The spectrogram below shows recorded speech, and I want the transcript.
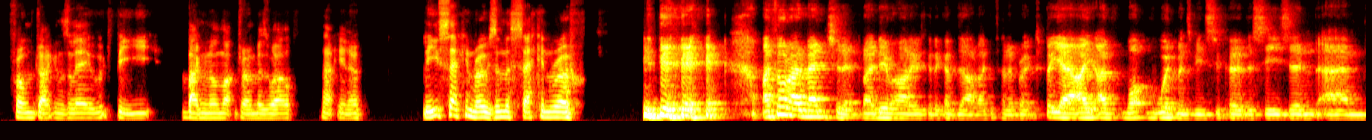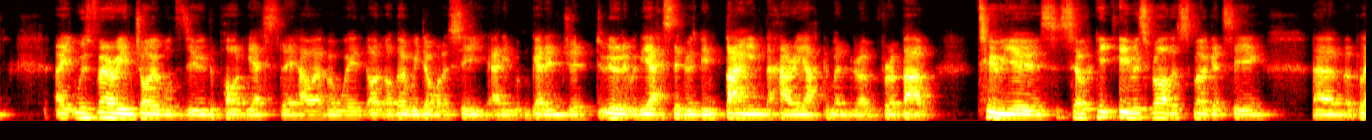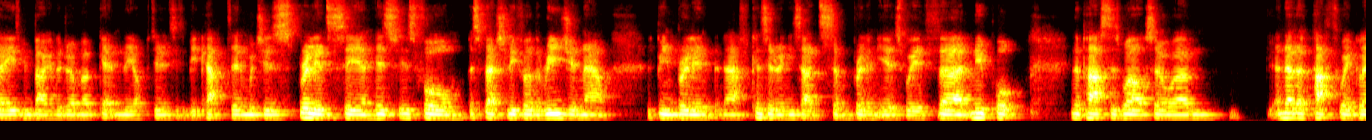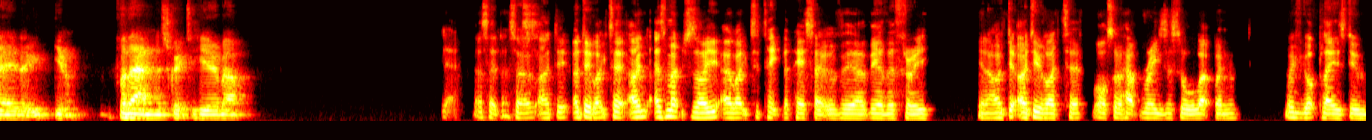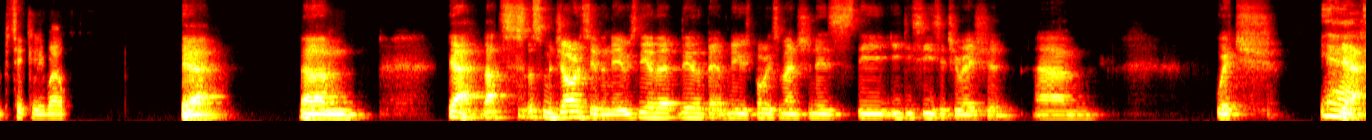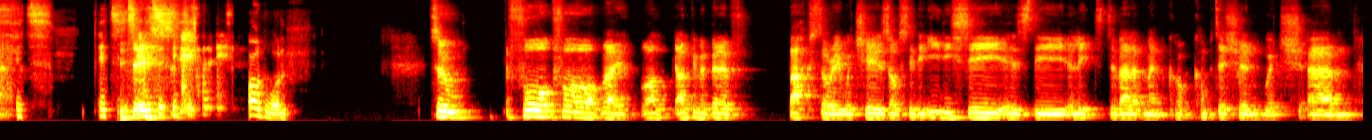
from Dragons Lair would be banging on that drum as well. That you know, leave second rows in the second row. I thought I'd mention it, but I knew Harley was going to come down like a ton of bricks. But yeah, I, I've what Woodman's been superb this season. Um, I, it was very enjoyable to do the pod yesterday. However, with although we don't want to see anyone get injured, doing it with Iestyn, who's been banging the Harri Ackerman drum for about two years, so he, he was rather smug at seeing um, a player he's been banging the drum up, getting the opportunity to be captain, which is brilliant to see. And his his form, especially for the region now, has been brilliant enough, considering he's had some brilliant years with uh, Newport in the past as well. So um, another pathway player that you know for them that's great to hear about. Yeah, that's it. So I do, I do like to, I, as much as I, I like to take the piss out of the the other three. You know, I do, I do like to also help raise us all up when we've got players doing particularly well. Yeah. Um, yeah, that's that's the majority of the news. The other the other bit of news probably to mention is the EDC situation, um, which yeah, yeah. It's, it's it's it's, it's, it's, it's odd one. So for for right, well, I'll give a bit of backstory, which is obviously the EDC is the Elite Development Co Competition, which um,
